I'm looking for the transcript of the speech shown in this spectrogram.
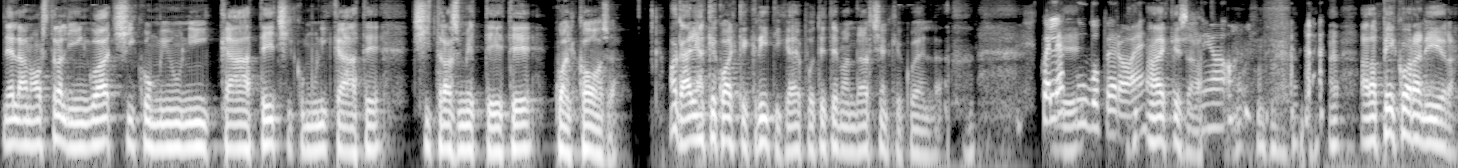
nella nostra lingua ci comunicate, ci comunicate, ci trasmettete qualcosa Magari anche qualche critica, eh, potete mandarci anche quella. Quella e... a cubo però, eh. Ah, ecco, esatto. Alla pecora nera.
